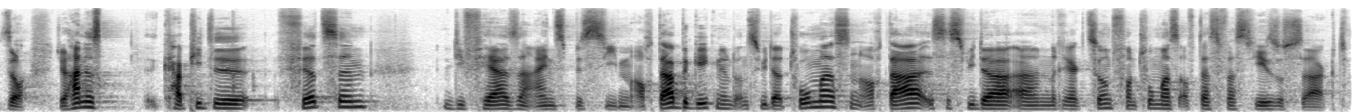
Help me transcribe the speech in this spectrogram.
so, Johannes Kapitel 14, die Verse 1 bis 7. Auch da begegnet uns wieder Thomas und auch da ist es wieder eine Reaktion von Thomas auf das, was Jesus sagt.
